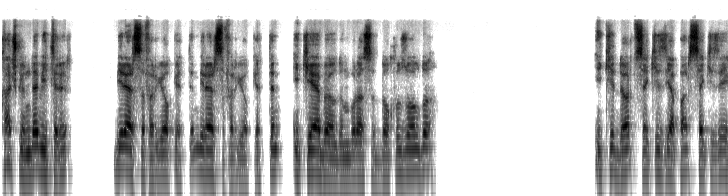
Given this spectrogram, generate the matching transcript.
kaç günde bitirir? Birer sıfır yok ettim, birer sıfır yok ettim. 2'ye böldüm, burası 9 oldu. 2, 4, 8 yapar. 8'i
